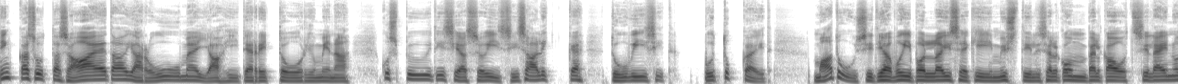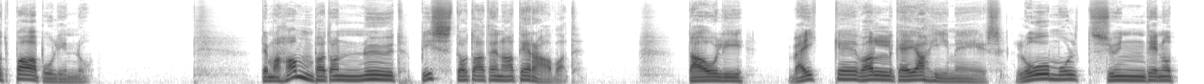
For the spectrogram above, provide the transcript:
ning kasutas aeda ja ruume jahi territooriumina, kus püüdis ja sõi sisalikke, tuvisid, putukaid, madusid ja võib-olla isegi müstilisel kombel kaotsi läinud paabulinnu. tema hambad on nüüd pistodadena teravad. ta oli väike valge jahimees, loomult sündinud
